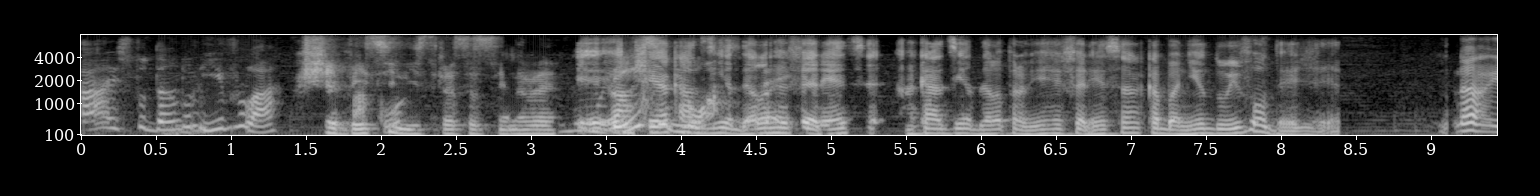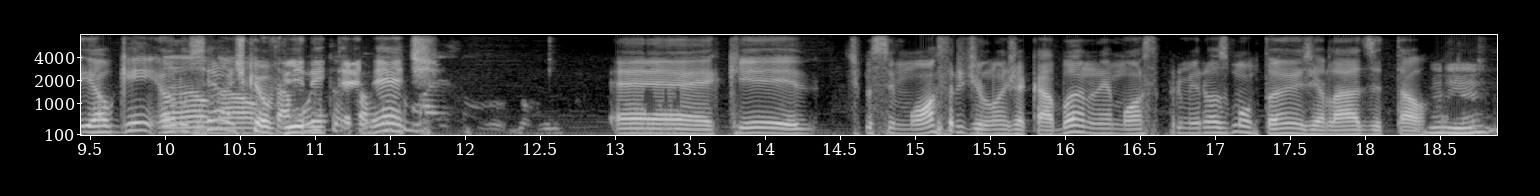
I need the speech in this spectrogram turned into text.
tá estudando o livro lá. Achei bem sinistra essa cena, velho. Eu achei a casinha Nossa, dela véio. referência. A casinha dela, pra mim, é referência à cabaninha do Evil Dead. Não, e alguém. Eu não, não sei não, onde que eu tá vi muito, na tá internet. Tá é que tipo assim, mostra de longe a cabana, né? Mostra primeiro as montanhas geladas e tal. Uhum,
